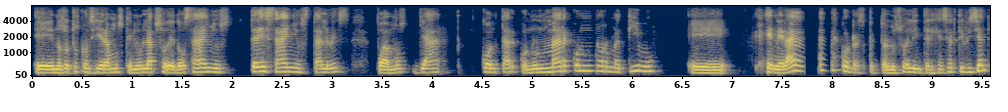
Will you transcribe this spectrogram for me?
Eh, nosotros consideramos que en un lapso de dos años, tres años tal vez, podamos ya contar con un marco normativo eh, general con respecto al uso de la inteligencia artificial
